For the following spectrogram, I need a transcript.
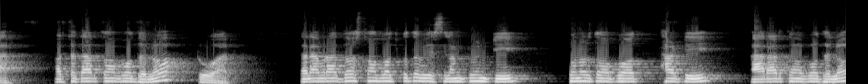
আর অর্থাৎ আর তম পদ হলো টু আর তাহলে আমরা দশতম পদ কত পেয়েছিলাম? টোয়েন্টি পনেরোতম পদ থার্টি আর আর তম পদ হলো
